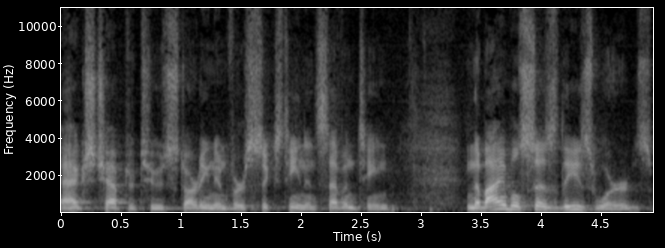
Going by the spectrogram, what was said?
Acts chapter 2, starting in verse 16 and 17. And the Bible says these words.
